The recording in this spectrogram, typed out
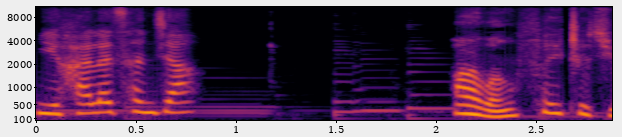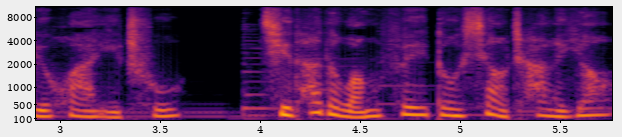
你还来参加？二王妃这句话一出，其他的王妃都笑叉了腰。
